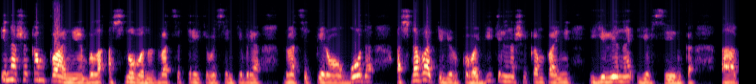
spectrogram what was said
И наша компания была основана 23 сентября 2021 года. Основатель и руководитель нашей компании Елена Евсеенко – а,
